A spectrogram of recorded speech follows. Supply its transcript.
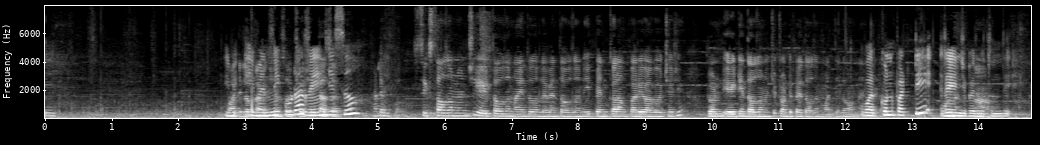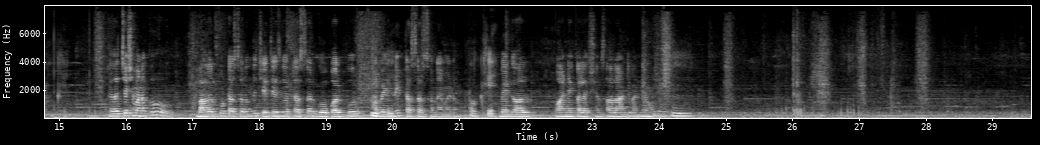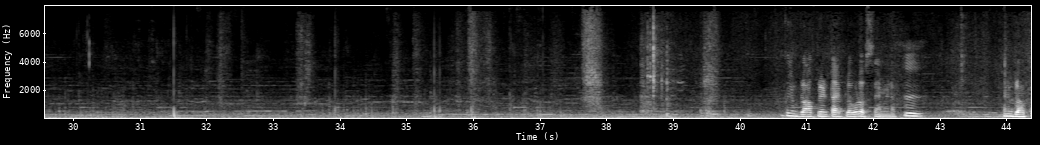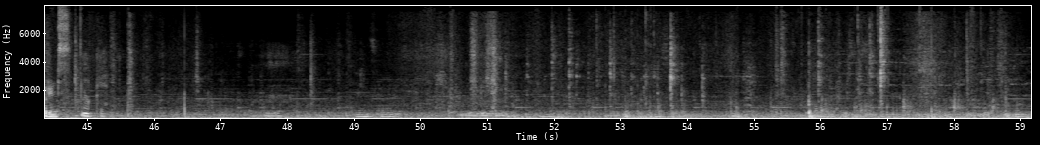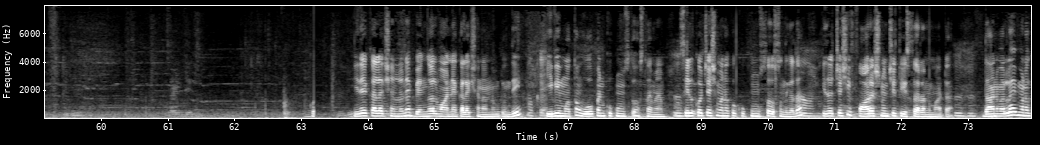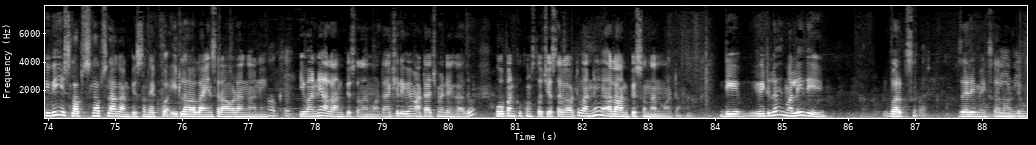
ఇవన్నీ కూడా రేంజెస్ అంటే సిక్స్ థౌసండ్ నుంచి eight thousand nine thousand eleven thousand ఈ పెన్ కలంకారీ అవి వచ్చేసి ట్వంటీ ఎయిటీన్ థౌసండ్ నుంచి ట్వంటీ ఫైవ్ థౌసండ్ మధ్యలో ఉన్నాయి వర్క్ను బట్టి రేంజ్ పెరుగుతుంది. ఇది వచ్చేసి మనకు బాగల్పూర్ టస్సర్ ఉంది ఛత్తీస్గఢ్ టస్సర్ గోపాల్పూర్ అవన్నీ టస్సర్స్ ఉన్నాయి మేడం. ఓకే. బెంగాల్ పాండే కలెక్షన్స్ అలాంటివన్నీ ఉన్నాయి. కొంచెం బ్లాక్ ప్రింట్ టైప్లో కూడా వస్తాయి మేడం. కానీ బ్లాక్ ప్రింట్స్ ఓకే. ఇదే కలెక్షన్లోనే బెంగాల్ వాణ్య కలెక్షన్ అని ఉంటుంది. ఇవి మొత్తం ఓపెన్ కుకుంస్తో వస్తాయి మ్యామ్ సిల్క్ వచ్చేసి మనకు కుకుంస్తో వస్తుంది కదా. ఇది వచ్చేసి ఫారెస్ట్ నుంచి తీస్తారనమాట మ్మ్. దానివల్ల మనకి ఇవి స్లబ్స్ స్లబ్స్ లాగా అనిపిస్తుంది. ఎక్కువ ఇట్లా లైన్స్ రావడం కానీ ఇవన్నీ అలా అనిపిస్తుంది అనమాట యాక్చువల్లీ ఇవేం అటాచ్మెంట్ ఏం కాదు. ఓపెన్ కుకింగ్స్తో చేస్తారు కాబట్టి ఇవన్నీ అలా అనిపిస్తుంది అనమాట దీ వీటిలో మళ్ళీ ఇది వర్క్స్ జరీ మిక్స్ అలాంటివి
